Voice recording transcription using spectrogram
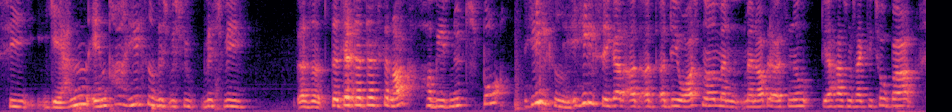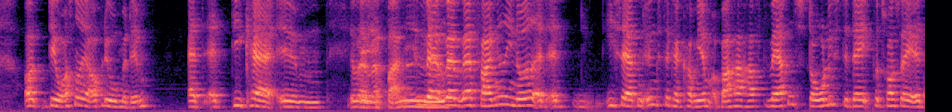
sige hjernen ændrer hele tiden, hvis, hvis, vi, hvis, vi, Altså, den, den, den, den skal nok hoppe i et nyt spor hele tiden. Helt sikkert, og, og, og det er jo også noget, man, man oplever. Altså nu, jeg har som sagt de to børn, og det er jo også noget, jeg oplever med dem. At, at de kan øhm, at være fanget i være, noget. være, være fanget i noget, at, at især den yngste kan komme hjem og bare have haft verdens dårligste dag, på trods af, at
